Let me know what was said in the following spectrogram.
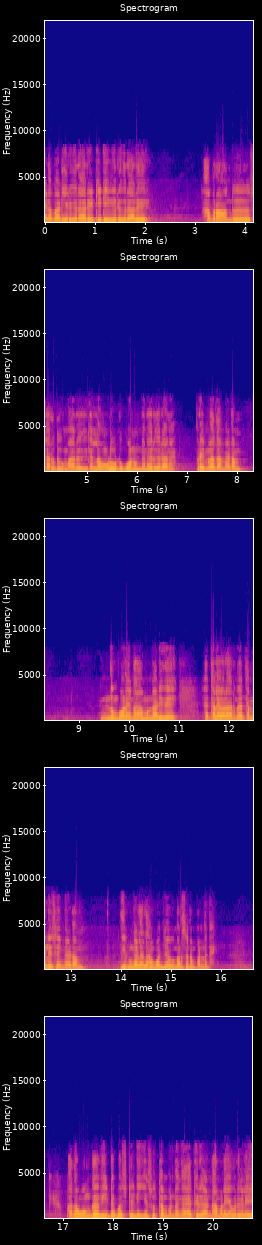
எடப்பாடி இருக்கிறாரு டிடிவி இருக்கிறாரு அப்புறம் வந்து சரத்குமார் இதெல்லாம் உங்களை விட்டு போகணுன்னு தானே இருக்கிறாங்க. பிரேமலதா மேடம். இன்னும் போனேன்னா முன்னாடி இது தலைவராக இருந்த தமிழிசை மேடம். இவங்களெல்லாம் கொஞ்சம் விமர்சனம் பண்ணுங்க. அதான் உங்கள் வீட்டை ஃபஸ்ட்டு நீங்கள் சுத்தம் பண்ணுங்க திரு அண்ணாமலை அவர்களே.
